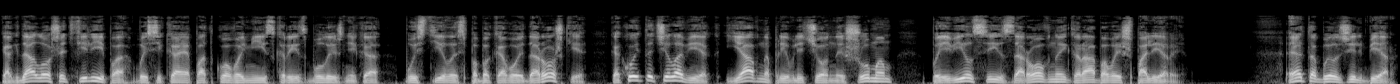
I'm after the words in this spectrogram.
Когда лошадь Филиппа, высекая подковами искры из булыжника, пустилась по боковой дорожке, какой-то человек, явно привлеченный шумом, появился из-за ровной грабовой шпалеры. Это был Жильбер.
